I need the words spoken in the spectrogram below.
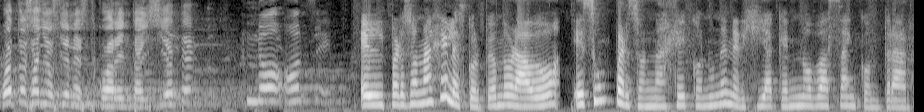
¿Cuántos años tienes? ¿47? No, 11. El personaje del escorpión dorado es un personaje con una energía que no vas a encontrar,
